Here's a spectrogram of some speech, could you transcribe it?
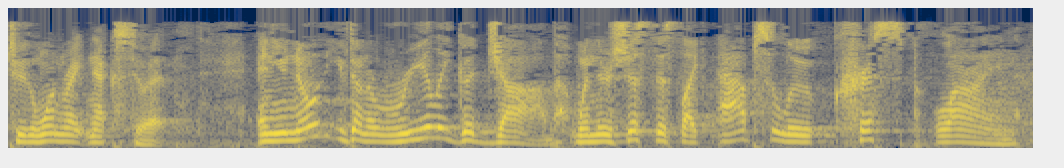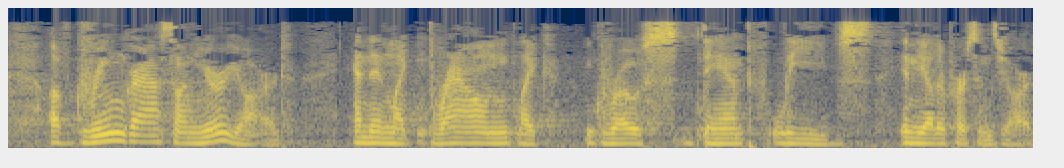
to the one right next to it. And you know that you've done a really good job when there's just this like absolute crisp line of green grass on your yard and then like brown, like gross, damp leaves in the other person's yard.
